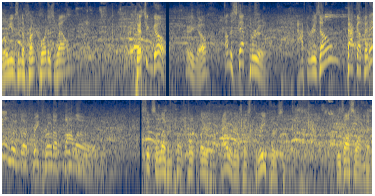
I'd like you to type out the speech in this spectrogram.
Williams in the front court as well. Catch and go. There you go. On the step through. After his own, back up and in with a free throw to follow. 6'11 front court player for the Highlanders has three persons. He's also on the bench.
